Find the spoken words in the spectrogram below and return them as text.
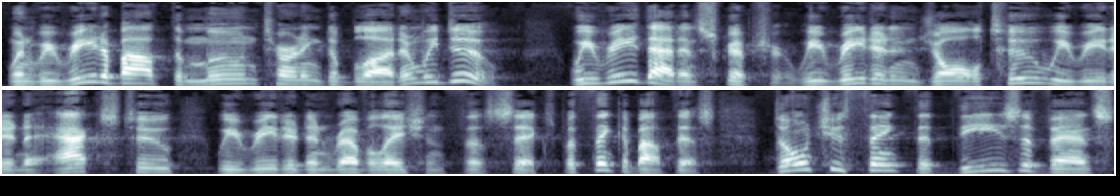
When we read about the moon turning to blood, and we do, we read that in Scripture. We read it in Joel 2, we read it in Acts 2, we read it in Revelation 6. But think about this. Don't you think that these events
